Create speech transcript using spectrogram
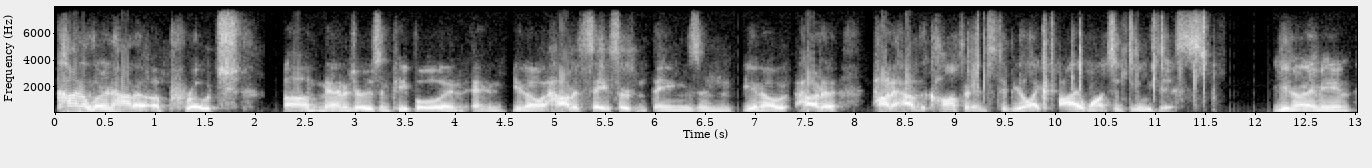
kind of learn how to approach, um, managers and people and, and, you know, how to say certain things and, you know, how to, how to have the confidence to be like, I want to do this. You know what I mean?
